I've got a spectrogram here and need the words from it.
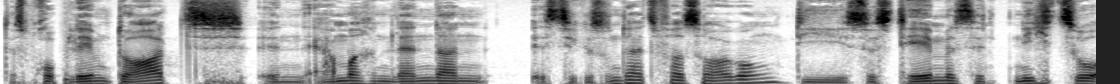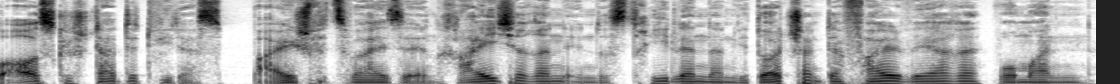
Das Problem dort in ärmeren Ländern ist die Gesundheitsversorgung. Die Systeme sind nicht so ausgestattet, wie das beispielsweise in reicheren Industrieländern wie Deutschland der Fall wäre, wo man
